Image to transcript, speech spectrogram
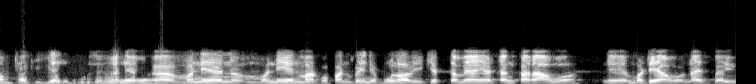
આમ થાકી ગયા ને. અને હા મને મને મારા પપ્પાને ભાઈને બોલાવે ઈ કે તમે અહીંયા ટંકાર આવો ને મઢે આવો નાઈટ ભાઈ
